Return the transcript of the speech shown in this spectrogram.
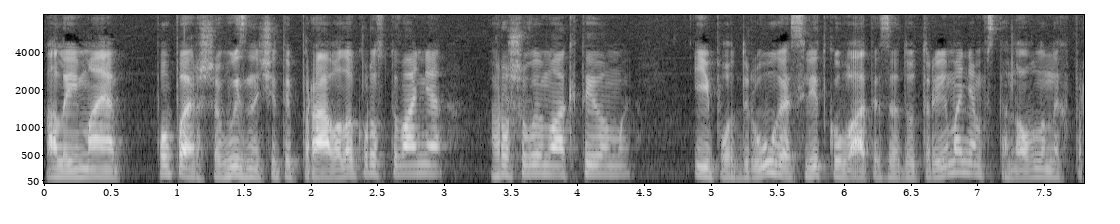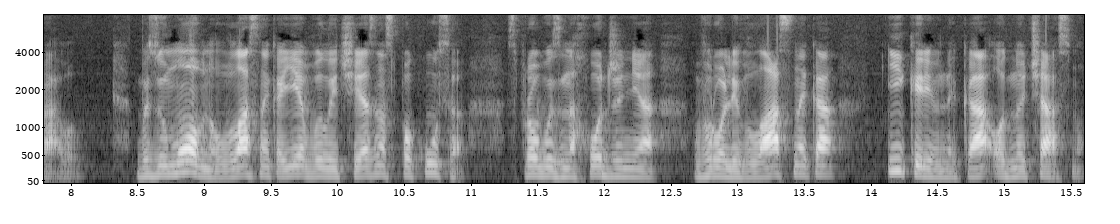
але й має, по-перше, визначити правила користування грошовими активами, і, по-друге, слідкувати за дотриманням встановлених правил. Безумовно, у власника є величезна спокуса спроби знаходження в ролі власника і керівника одночасно.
